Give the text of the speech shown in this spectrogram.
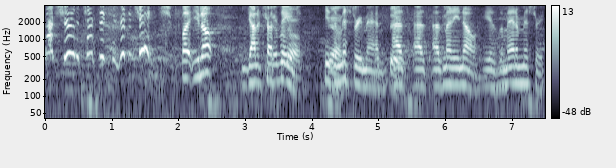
Not sure the tactics are going to change, but you know, you got to trust Never Sage. know. He's Yeah. a mystery man, as as as many know. He is the man of mystery,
